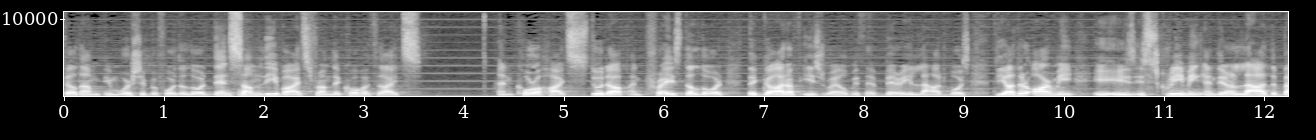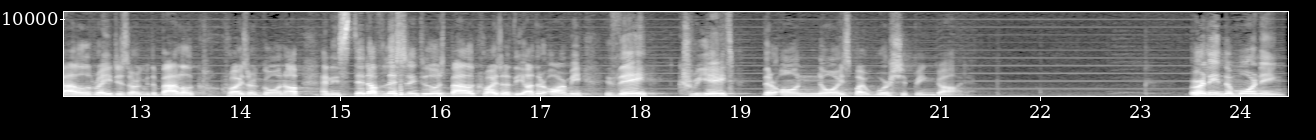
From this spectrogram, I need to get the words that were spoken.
Fell down in worship before the Lord. Then some Levites from the Kohathites and Korahites stood up and praised the Lord, the God of Israel, with a very loud voice. The other army is, is screaming and they're loud. The battle rages or the battle cries are going up. And instead of listening to those battle cries of the other army, they create their own noise by worshiping God. Early in the morning,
